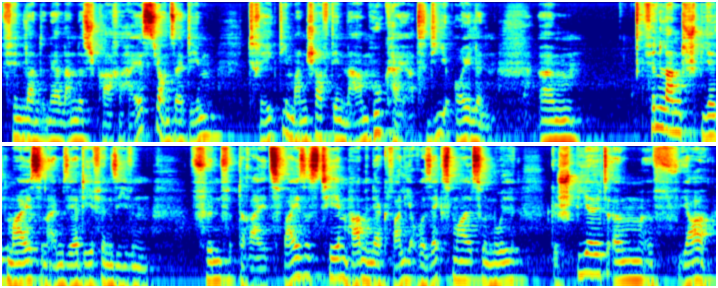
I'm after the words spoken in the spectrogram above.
Finnland in der Landessprache heißt. Ja, und seitdem trägt die Mannschaft den Namen Hukajat, die Eulen. Ähm, Finnland spielt meist in einem sehr defensiven 5-3-2-System, haben in der Quali auch sechsmal zu null gespielt. Ähm, ja,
